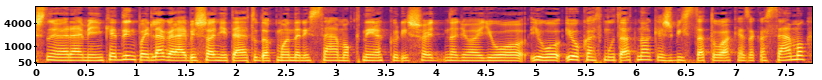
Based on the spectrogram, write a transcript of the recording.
és nagyon reménykedünk, vagy legalábbis annyit el tudok mondani számok nélkül is, hogy nagyon jó, jó, jókat mutatnak, és biztatóak ezek a számok.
